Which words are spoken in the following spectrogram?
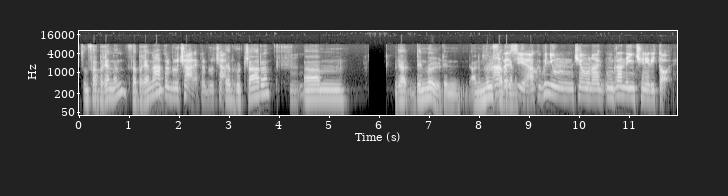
Zum Verbrennen, verbrennen. Ah, per bruciare, per bruciare. Per bruciare. Mm-hmm. Um, ja, den Müll, den, eine Müllverbrennung. Ah, beh, sì, ah, quindi un, c'è una, un grande inceneritore.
